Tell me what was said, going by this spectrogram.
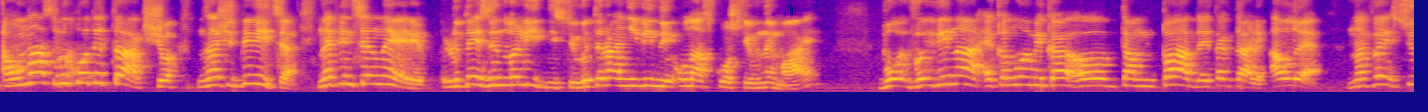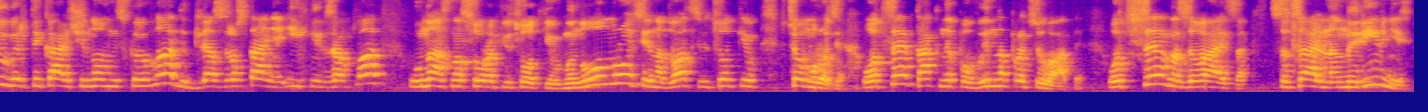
А у нас виходить так, що значить, дивіться, на пенсіонерів, людей з інвалідністю, ветеранів війни у нас коштів немає. бо війна, економіка о, там падає і так далі. Але на весь вертикаль чиновницької влади для зростання їхніх зарплат у нас на 40% в минулому році, і на 20% в цьому році. Оце так не повинно працювати. Оце називається соціальна нерівність,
